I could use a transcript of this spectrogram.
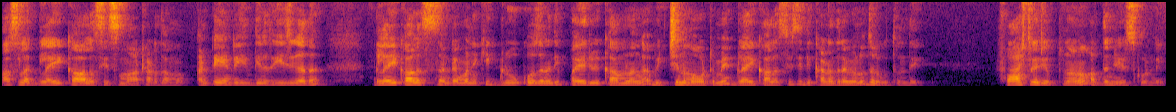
అసలు గ్లైకాలసిస్ మాట్లాడదాము. అంటే ఏంటి? ఇది ఈజీ కదా? గ్లైకాలసిస్ అంటే మనకి గ్లూకోజ్ అనేది పైరువిక ఆమ్లంగా విచ్ఛిన్నం అవటమే గ్లైకాలసిస్. ఇది కణద్రవ్యంలో జరుగుతుంది. ఫాస్ట్గా చెప్తున్నాను అర్థం చేసుకోండి.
